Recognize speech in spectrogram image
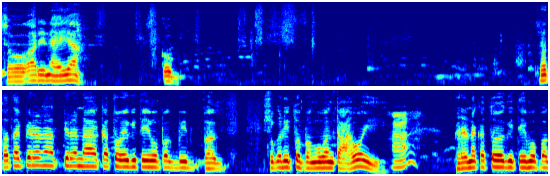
So adi na hiya. Kob. So tatay pira na pira na katuig iti mo pag pag suga dito panguwang kahoy. Ha? Pira na katuig iti mo pag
